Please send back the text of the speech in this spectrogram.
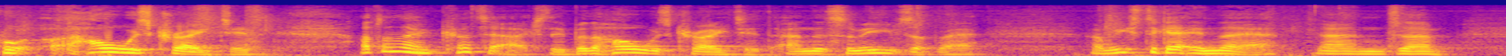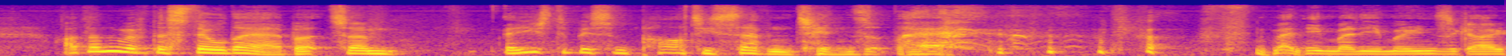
a hole was created. I don't know who cut it actually, but the hole was created, and there's some eaves up there. And we used to get in there, and um, I don't know if they're still there, but um, there used to be some Party 7 tins up there. many, many moons ago.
